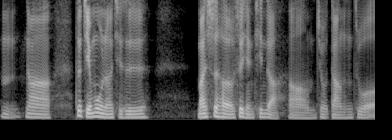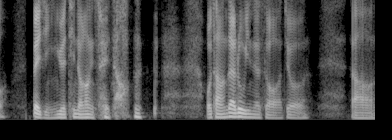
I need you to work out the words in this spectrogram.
嗯，那这节目呢，其实蛮适合睡前听的啊，呃、就当做背景音乐听到让你睡着。我常常在录音的时候就啊、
